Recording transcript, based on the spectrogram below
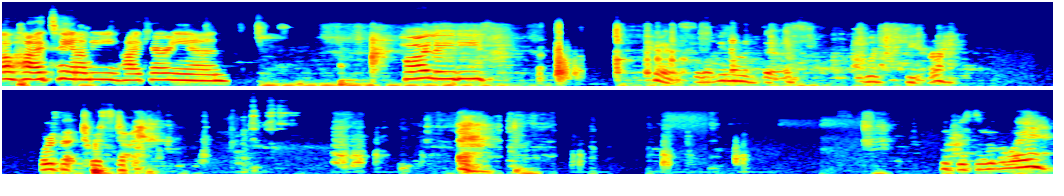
Oh, hi, Tammy. Hi, Carrie Ann. Hi, ladies. Okay, so let me move this over here. Where's that twist tie? This out of the way.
